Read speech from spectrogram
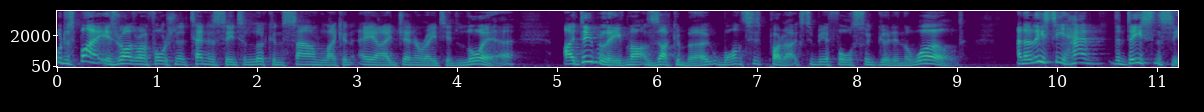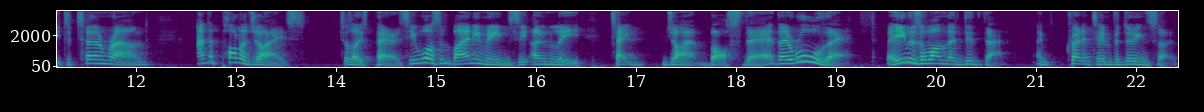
Well, despite his rather unfortunate tendency to look and sound like an AI generated lawyer, I do believe Mark Zuckerberg wants his products to be a force for good in the world. And at least he had the decency to turn round and apologise to those parents. He wasn't by any means the only tech giant boss there, they were all there. But he was the one that did that, and credit to him for doing so.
